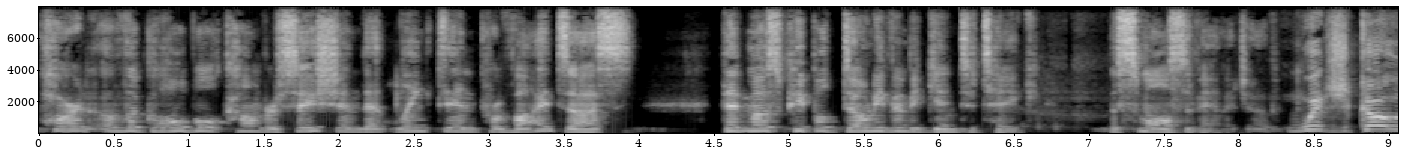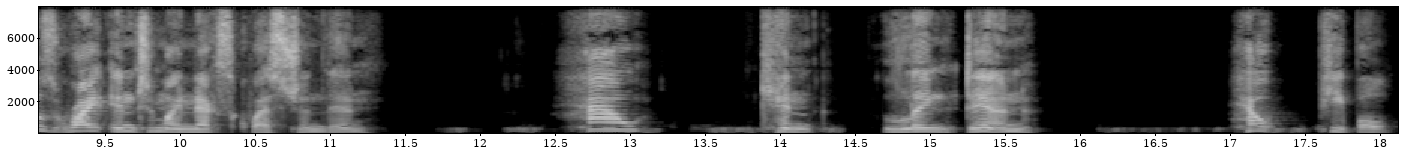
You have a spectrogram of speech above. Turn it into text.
part of the global conversation that LinkedIn provides us that most people don't even begin to take the smallest advantage of. Which goes right into my next question then. How can LinkedIn help people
